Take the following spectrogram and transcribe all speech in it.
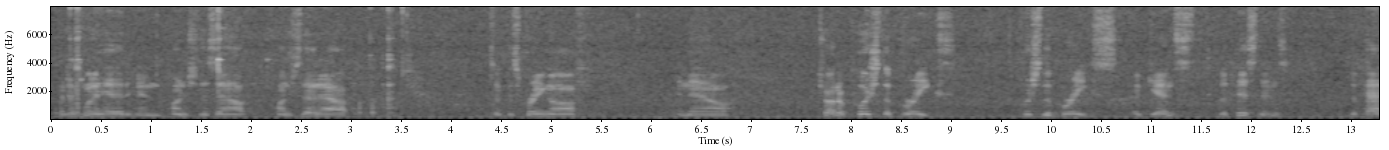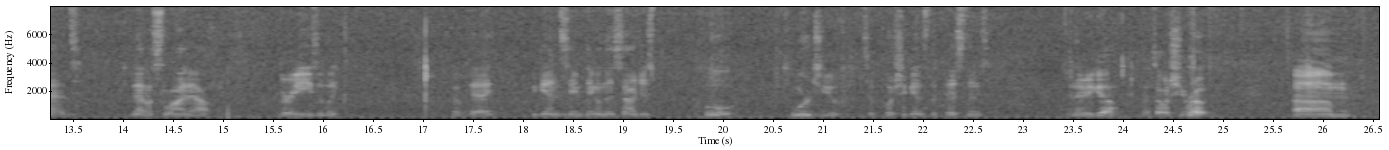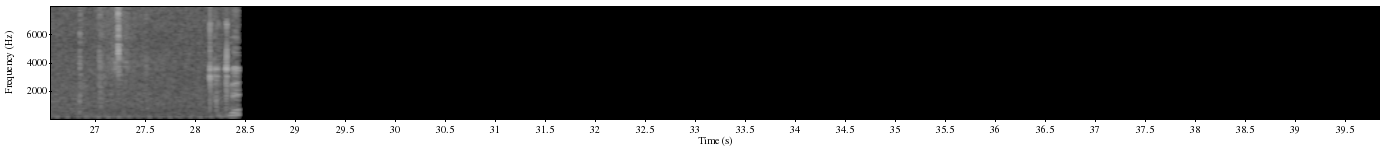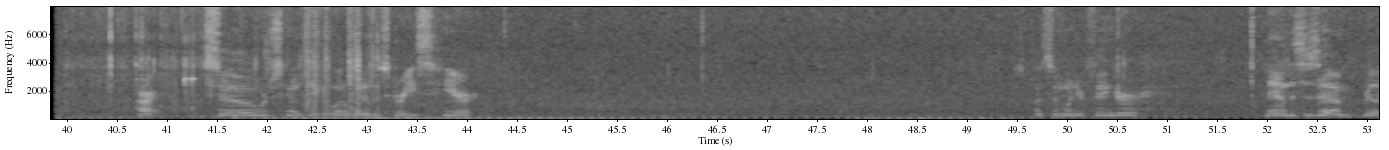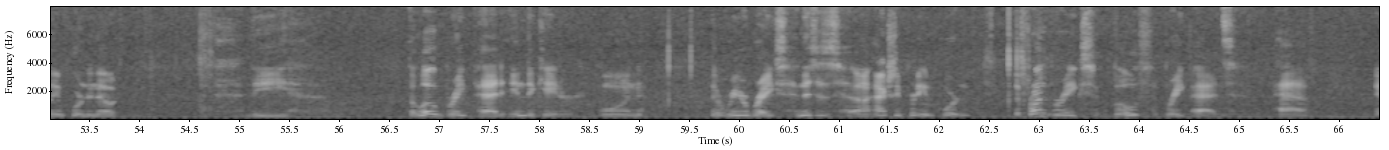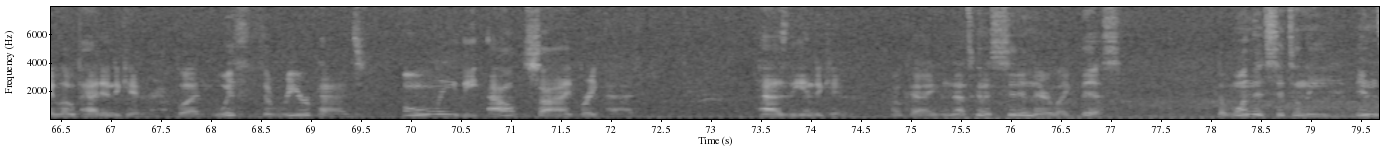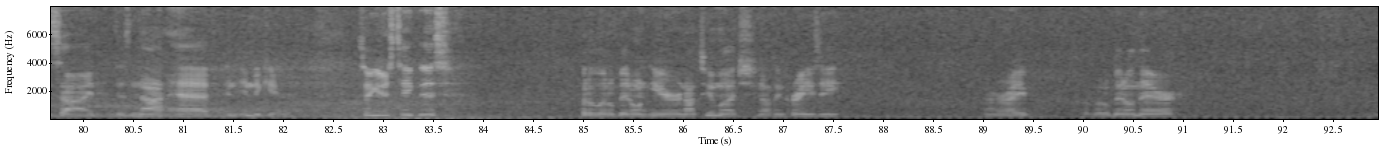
I just went ahead and punched this out punched that out took the spring off and now try to push the brakes push the brakes against the pistons, the pads, that'll slide out very easily. Okay, again, same thing on this side, just pull towards you to push against the pistons, and there you go. That's all she wrote. Um, then all right. So we're just going to take a little bit of this grease here. Just put some on your finger. Now this is um, really important to note. The, the low brake pad indicator on the rear brakes, and this is uh, actually pretty important. The front brakes, both brake pads have a low pad indicator, but with the rear pads, only the outside brake pad has the indicator, okay? And that's gonna sit in there like this. The one that sits on the inside does not have an indicator. So you just take this, put a little bit on here, not too much, nothing crazy. All right, put a little bit on there,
